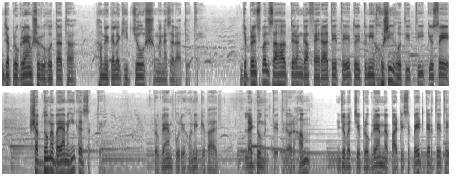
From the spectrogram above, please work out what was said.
जब प्रोग्राम शुरू होता था, हम एक अलग ही जोश में नज़र आते थे। जब प्रिंसिपल साहब तिरंगा फहराते थे तो इतनी खुशी होती थी कि उसे शब्दों में बयां नहीं कर सकते। प्रोग्राम पूरे होने के बाद लड्डू मिलते थे और हम, जो बच्चे प्रोग्राम में पार्टिसिपेट करते थे,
